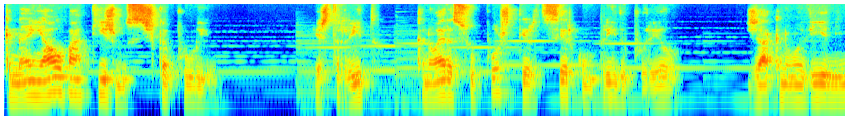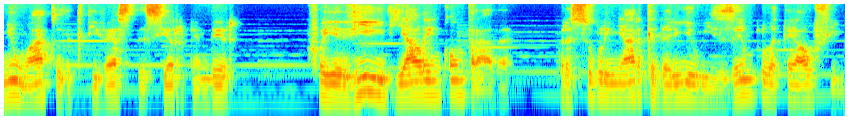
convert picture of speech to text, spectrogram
que nem ao batismo se escapuliu. Este rito, que não era suposto ter de ser cumprido por ele, já que não havia nenhum ato de que tivesse de se arrepender, foi a via ideal encontrada para sublinhar que daria o exemplo até ao fim.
